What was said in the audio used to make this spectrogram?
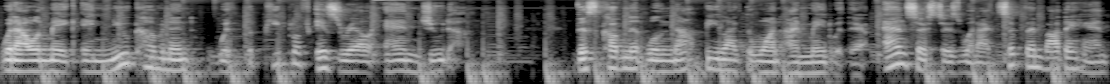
when I will make a new covenant with the people of Israel and Judah this covenant will not be like the one I made with their ancestors when I took them by the hand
